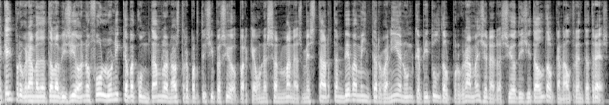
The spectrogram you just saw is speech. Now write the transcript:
Aquell programa de televisió no fou l'únic que va comptar amb la nostra participació, perquè unes setmanes més tard també vam intervenir en un capítol del programa Generació Digital del Canal 33,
